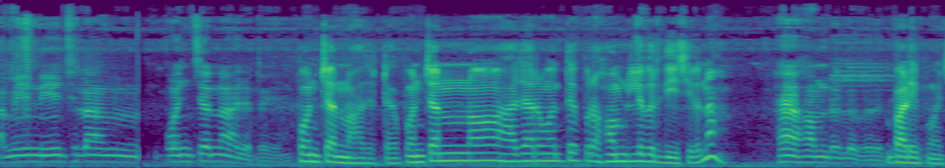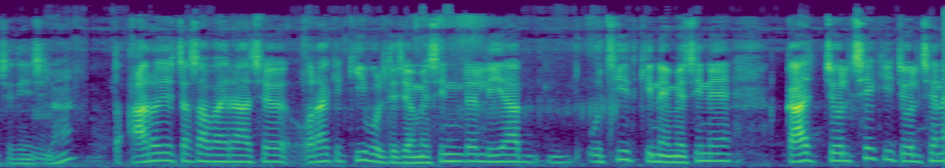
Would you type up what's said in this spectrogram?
আমি নিয়েছিলাম পঞ্চান্ন হাজার টাকা। পঞ্চান্ন হাজার টাকা। পঞ্চান্ন হাজারের মধ্যে পুরো হোম ডেলিভারি দিয়েছিল না? হ্যাঁ হোম ডেলিভারি বাড়ি পৌঁছে দিয়েছিল হ্যাঁ? তো আরও যে চাষা ভাইরা আছে ওরা কি বলতে চায় মেশিনটা লিয়া উচিত কি না মেশিনে কাজ চলছে কি চলছে না?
